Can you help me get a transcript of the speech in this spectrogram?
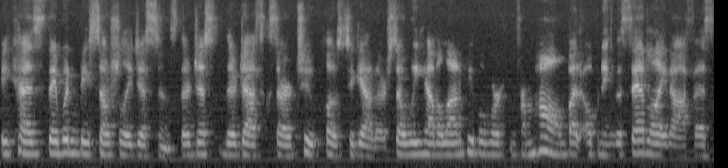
because they wouldn't be socially distanced. They're just their desks are too close together. So we have a lot of people working from home, but opening the satellite office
